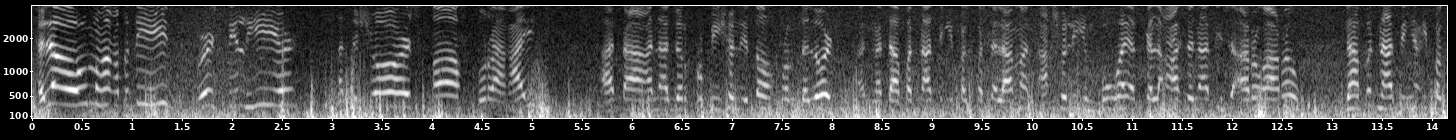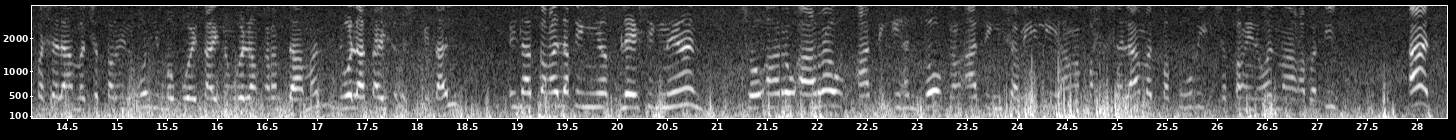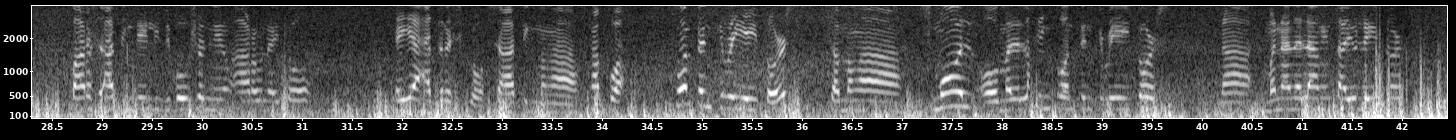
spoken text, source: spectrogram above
Hello mga kapatid! We're still here at the shores of Boracay at ah, another provision ito from the Lord at na dapat nating ipagpasalamat. Actually, yung buhay at kalakasan natin sa araw-araw, dapat natin yung ipagpasalamat sa Panginoon, yung mabuhay tayo ng walang karamdaman, wala tayo sa ospital. Ay napakalaking ah, blessing na yan. So araw-araw ating ihandog ang ating sarili, ang pasasalamat, papuri sa Panginoon mga kapatid. At para sa ating daily devotion ngayong araw na ito, ay address ko sa ating mga kapwa content creators, sa mga small o malalaking content creators na mananalangin tayo later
